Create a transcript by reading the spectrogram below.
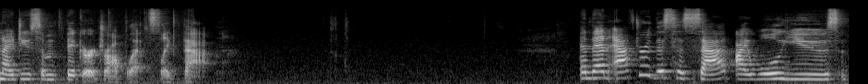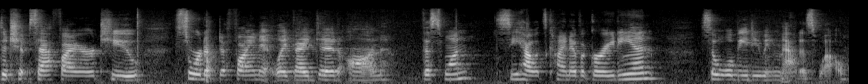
and I do some bigger droplets like that. And then after this has sat, I will use the Chipped Sapphire to sort of define it like I did on this one. See how it's kind of a gradient? So we'll be doing that as well.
